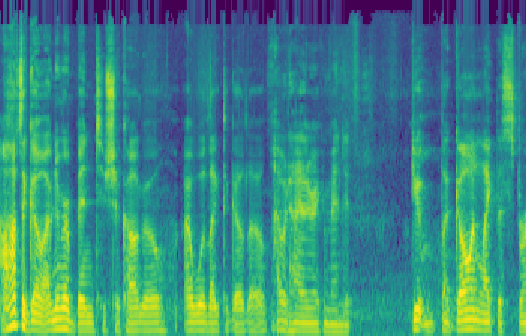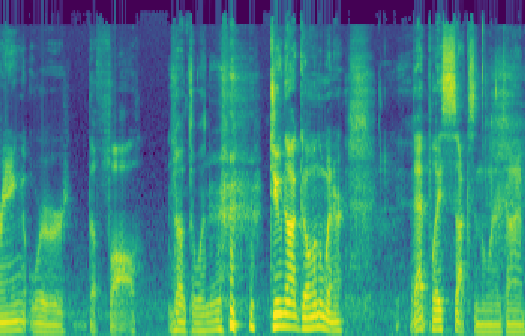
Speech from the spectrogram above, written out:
I'll have to go. I've never been to Chicago. I would like to go though. I would highly recommend it. Do but go in like the spring or the fall. Not the winter. Do not go in the winter. That place sucks in the wintertime.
